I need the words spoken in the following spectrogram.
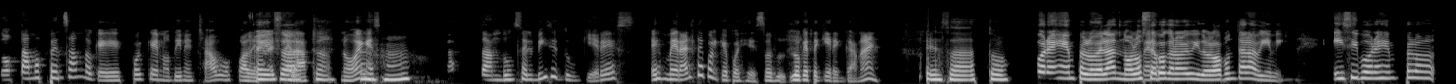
no estamos pensando que es porque no tienes chavos para dejártela. Exacto. No, en eso estás dando un servicio y tú quieres esmerarte porque pues eso es lo que te quieres ganar. exacto. Por ejemplo, ¿verdad? No lo sé porque no lo he vivido, lo voy a apuntar a Vimi. Y si, por ejemplo,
